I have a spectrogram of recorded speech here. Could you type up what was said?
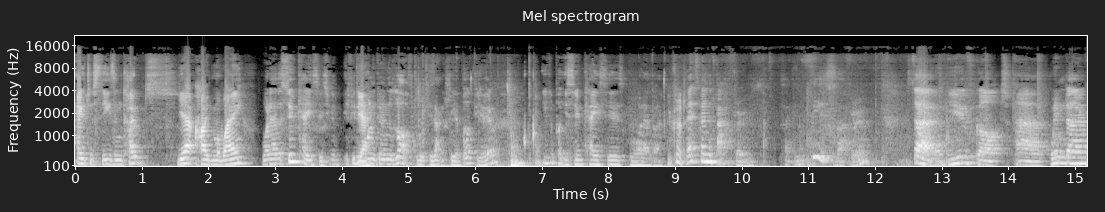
out of season coats, Yeah, hide them away. whatever suitcases. You could, if you didn't Yeah. want to go in the loft, which is actually above you, you can put your suitcases, whatever. You could. Let's go in the bathroom. So I can see this bathroom. So you've got a window,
